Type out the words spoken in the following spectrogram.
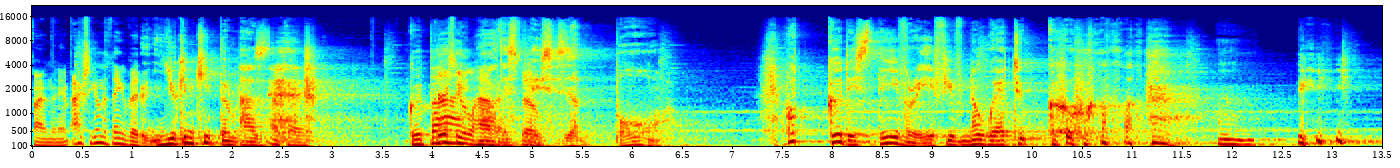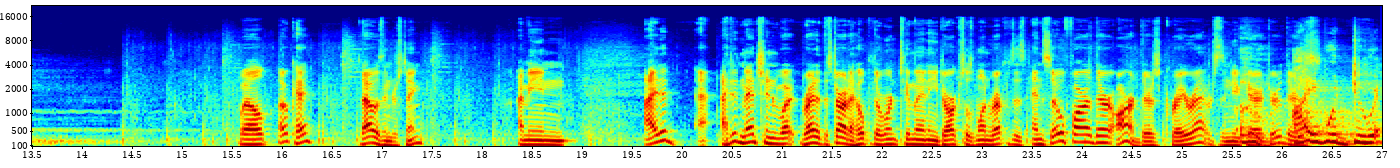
find the name. Actually, come to think of it, You can keep the as. okay. Goodbye. Happen, Oh, this so- place is a bore. What good is thievery if you've nowhere to go? Hmm. Well, okay, that was interesting. I mean, I did I did mention what right at the start. I hope there weren't too many Dark Souls One references, and so far there aren't. There's Greirat, which is a new oh, character. There's I would do it.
